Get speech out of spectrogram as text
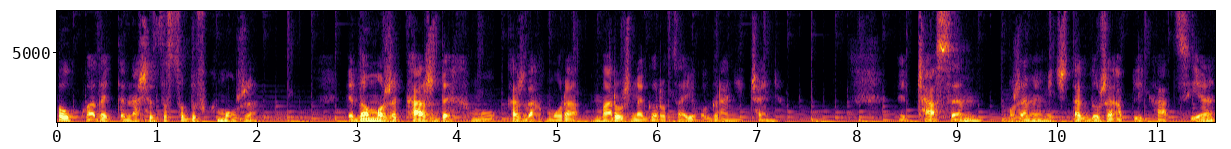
poukładać te nasze zasoby w chmurze. Wiadomo, że każda chmura ma różnego rodzaju ograniczenia. Czasem możemy mieć tak duże aplikacje,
